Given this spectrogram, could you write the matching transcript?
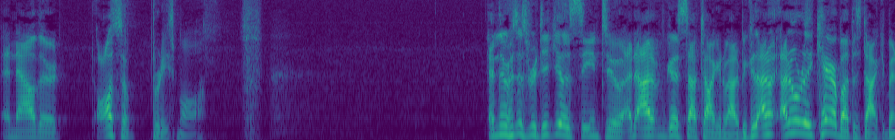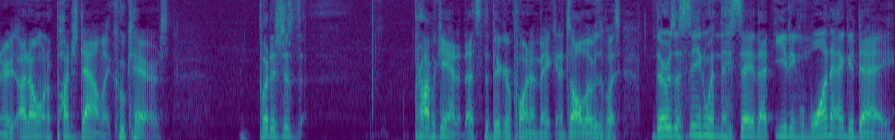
and now they're also pretty small. and there was this ridiculous scene too, and I'm going to stop talking about it because I don't, I don't really care about this documentary. I don't want to punch down. Like, who cares? But it's just propaganda. That's the bigger point I'm making. It's all over the place. There was a scene when they say that eating one egg a day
